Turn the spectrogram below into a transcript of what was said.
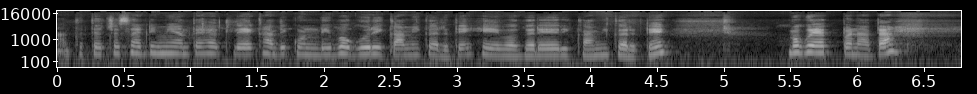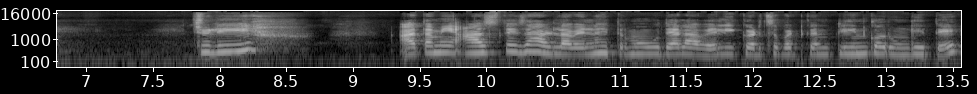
आता त्याच्यासाठी मी आता ह्यातली एखादी कुंडी बघू रिकामी करते. हे वगैरे रिकामी करते. बघूयात पण आता. ॲक्च्युली आता मी आज ते झाड लावेल नाहीतर मग उद्या लावेल. इकडचं पटकन क्लीन करून घेते.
